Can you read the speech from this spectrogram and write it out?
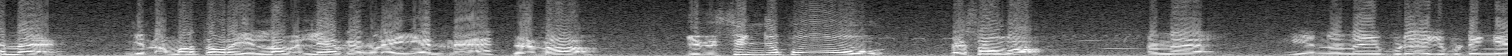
என்ன? இங்க நம்மளை தவிர எல்லாம் வெள்ளையா இருக்காங்களே என்ன? ஏன்னா இது சிங்கப்பூர். பேசாம வா. அண்ணா என்னண்ணே இப்படி ஆகிவிட்டீங்க?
